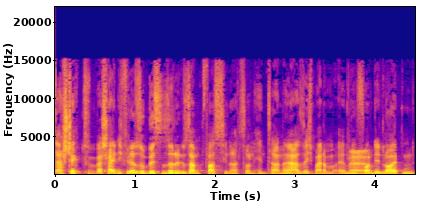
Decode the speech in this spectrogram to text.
da steckt wahrscheinlich wieder so ein bisschen so eine Gesamtfaszination hinter, ne? Also ich meine, irgendwie Naja. von den Leuten,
